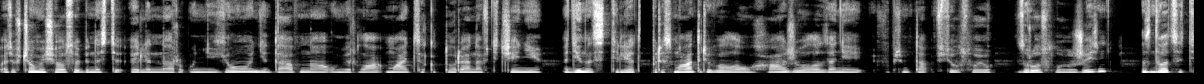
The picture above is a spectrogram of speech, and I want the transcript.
А в чем еще особенность Эленор? У нее недавно умерла мать, за которой она в течение 11 лет присматривала, ухаживала за ней, в общем-то, всю свою взрослую жизнь. С 20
